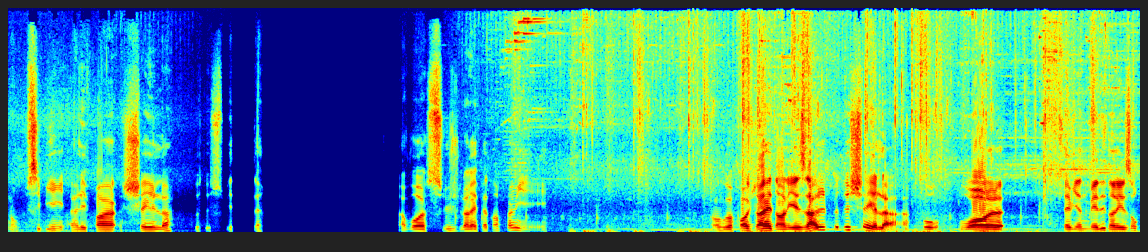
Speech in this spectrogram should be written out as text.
Donc, c'est bien aller faire Sheila tout de suite. Avoir su, je l'aurais fait en premier. Donc, il va falloir que j'aille dans les Alpes de Sheila pour pouvoir euh, qu'elle vienne m'aider dans les autres.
